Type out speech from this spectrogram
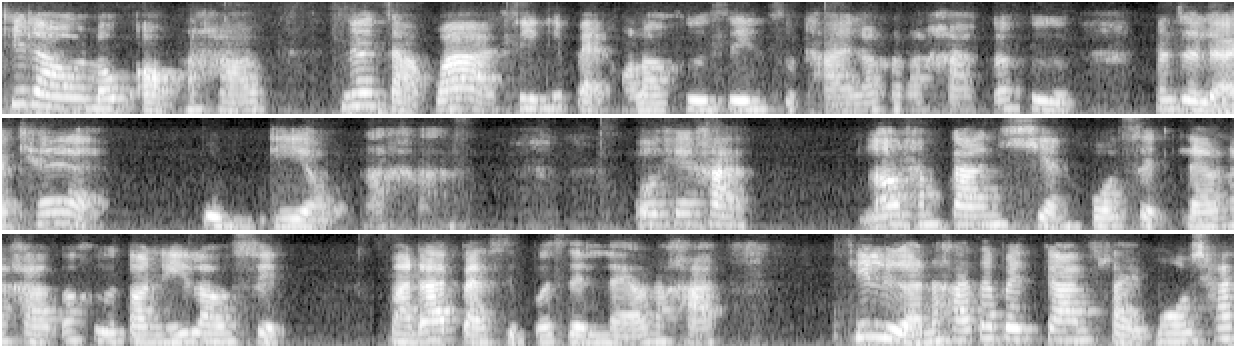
ที่เราลบออกนะคะ เนื่องจากว่าซีนที่ 8 ของเราคือซีนสุดท้ายแล้วนะคะ ก็คือมันจะเหลือแค่ปุ่มเดียวนะคะ โอเคค่ะ เราทำการเขียนโค้ดเสร็จแล้วนะคะ ก็คือตอนนี้เราเสร็จมาได้ 80%แล้วนะคะ ที่เหลือนะคะจะเป็นการใส่โมชั่น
